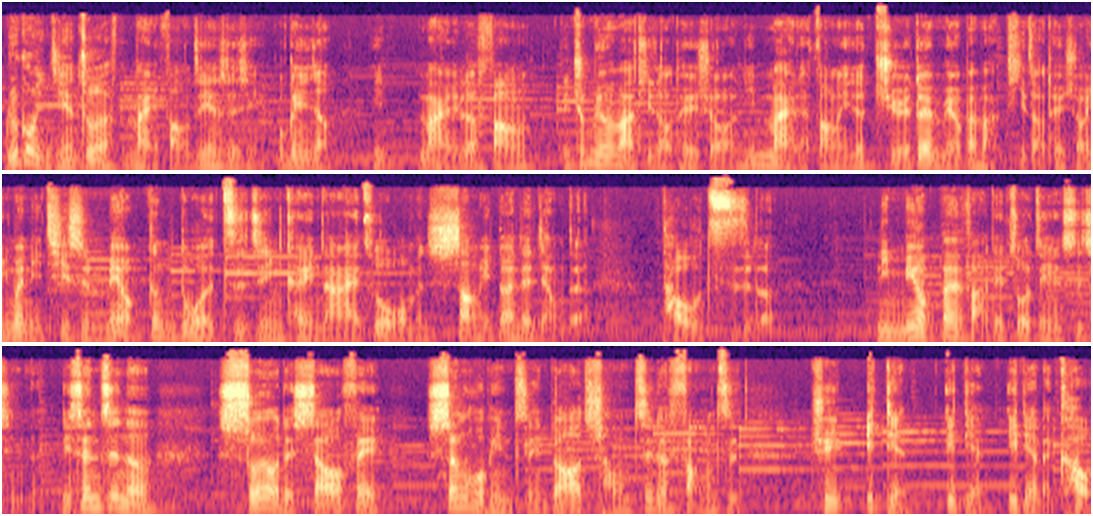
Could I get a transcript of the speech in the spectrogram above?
如果你今天做了买房这件事情，我跟你讲，你买了房，你就没有办法提早退休了。你买了房，你就绝对没有办法提早退休，因为你其实没有更多的资金可以拿来做我们上一段在讲的投资了。你没有办法再做这件事情的。你甚至呢，所有的消费、生活品质，你都要从这个房子去一点一点一点的扣。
